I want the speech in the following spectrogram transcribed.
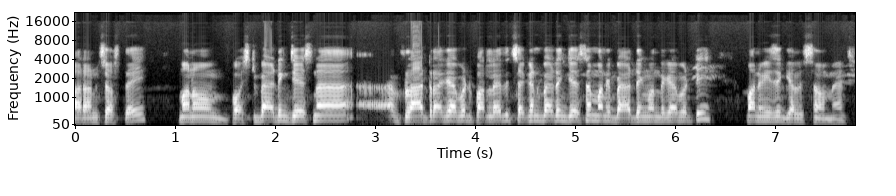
ఆ రన్స్ వస్తాయి. మనం ఫస్ట్ బ్యాటింగ్ చేసినా ఫ్లాట్ రా కాబట్టి పర్లేదు. సెకండ్ బ్యాటింగ్ చేసినా మనకి బ్యాటింగ్ ఉంది కాబట్టి మనం ఈజీగా గెలుస్తాం మ్యాచ్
